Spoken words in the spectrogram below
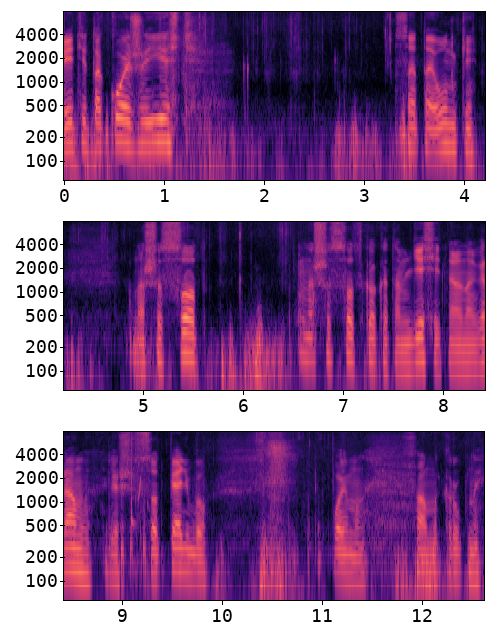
Третий такой же есть. С этой унки на 600. На 600 сколько там? 10, наверное, грамм. Или 605 был. пойман, самый крупный.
